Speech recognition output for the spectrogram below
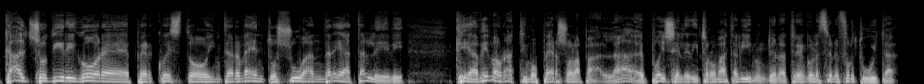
Calcio di rigore per questo intervento su Andrea Tallevi che aveva un attimo perso la palla, e poi se l'è ritrovata lì in una triangolazione fortuita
